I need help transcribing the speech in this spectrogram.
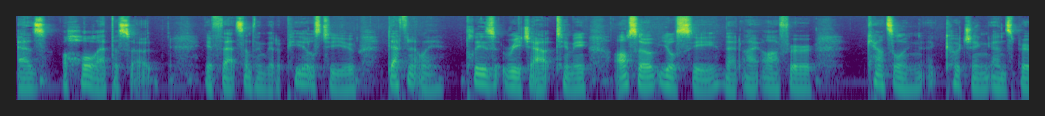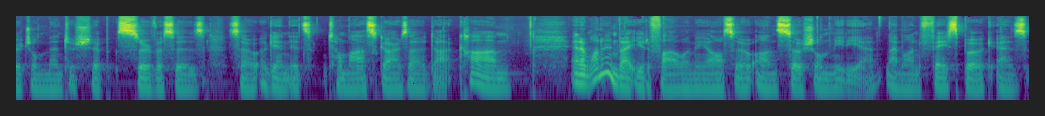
as a whole episode. If that's something that appeals to you, definitely please reach out to me. Also, you'll see that I offer counseling, coaching, and spiritual mentorship services. So, again, it's tomasgarza.com. And I want to invite you to follow me also on social media. I'm on Facebook as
